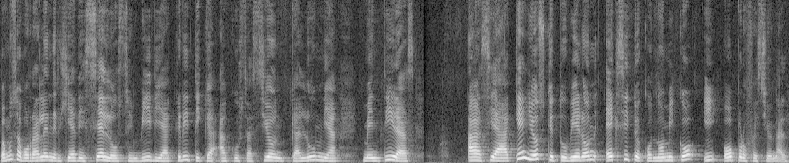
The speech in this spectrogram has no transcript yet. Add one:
Vamos a borrar la energía de celos, envidia, crítica, acusación, calumnia, mentiras hacia aquellos que tuvieron éxito económico y o profesional.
